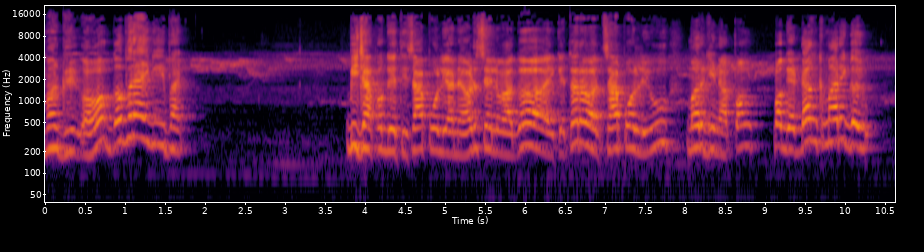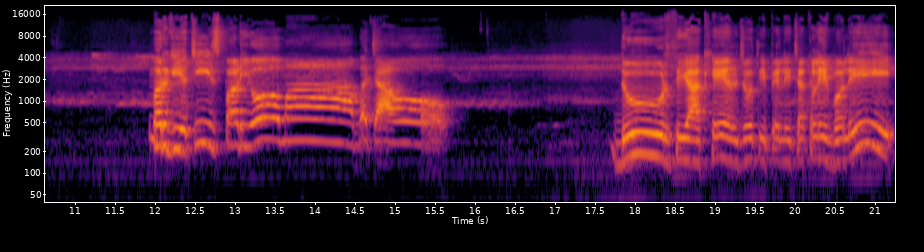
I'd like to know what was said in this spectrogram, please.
મરઘી ઓ ગભરાઈ ગઈ ભાઈ. બીજા પગેથી સાપોલિયાને અડસેલવા ગઈ કે તરત સાપોલિયું મરઘીના પંખ પગે ડંખ મારી ગયું. મરઘીએ ચીસ પાડી. ઓ માં, બચાવો. દૂરથી આ ખેલ જોતી પેલી ચકલી બોલી,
